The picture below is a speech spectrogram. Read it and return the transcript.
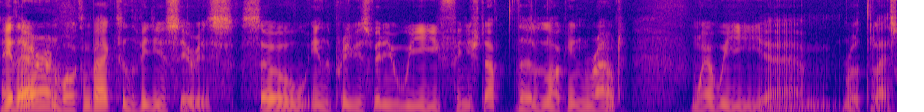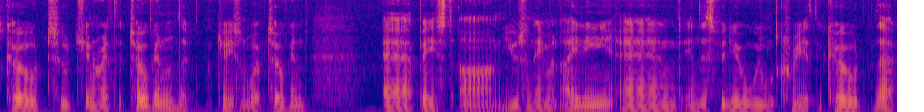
Hey there and welcome back to the video series. So in the previous video we finished up the login route where we um, wrote the last code to generate the token, the JSON Web Token, uh, based on username and ID and in this video we will create the code that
